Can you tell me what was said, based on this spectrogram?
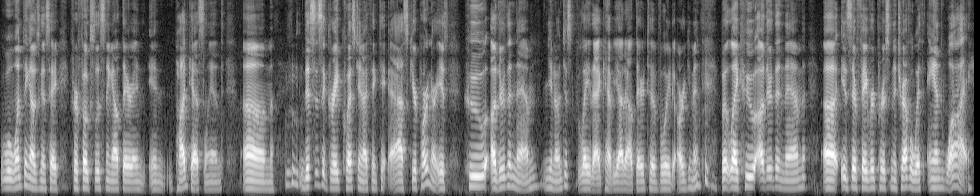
well, one thing I was going to say for folks listening out there in, in podcast land, um, this is a great question, I think, to ask your partner is who, other than them, you know, just lay that caveat out there to avoid argument, but like who, other than them, uh, is their favorite person to travel with and why?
